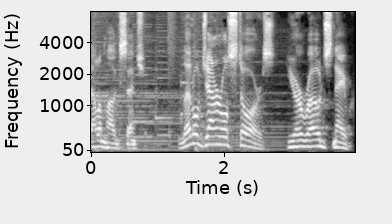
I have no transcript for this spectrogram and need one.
tell them Hug sent you. Little General Stores, your road's neighbor.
